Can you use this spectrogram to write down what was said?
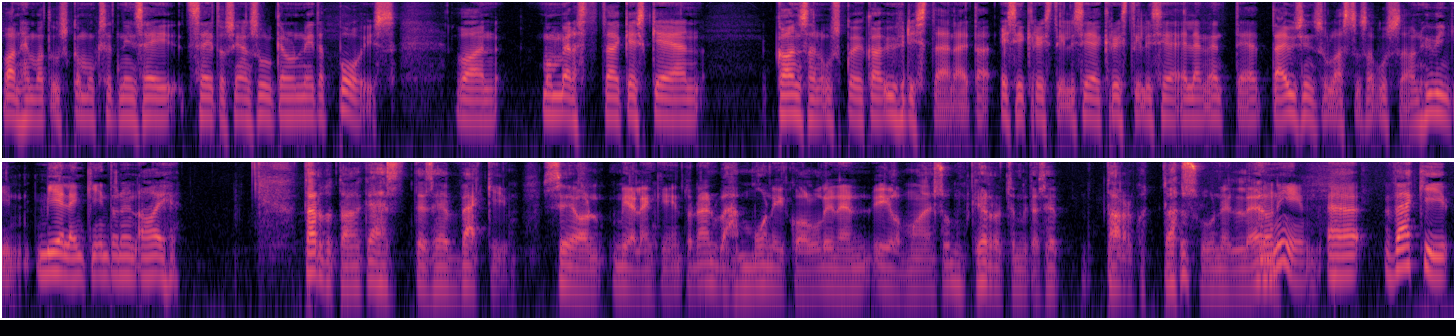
vanhemmat uskomukset, niin se ei, se ei tosiaan sulkenut niitä pois, vaan mun mielestä tämä keskeään kansanusko, joka yhdistää näitä esikristillisiä ja kristillisiä elementtejä täysin sulassa sovussa, on hyvinkin mielenkiintoinen aihe. Tartutaan käsitteeseen väki. Se on mielenkiintoinen, vähän monikollinen ilmaisu. Kerrotko, mitä se tarkoittaa suunnilleen? No niin, väki,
